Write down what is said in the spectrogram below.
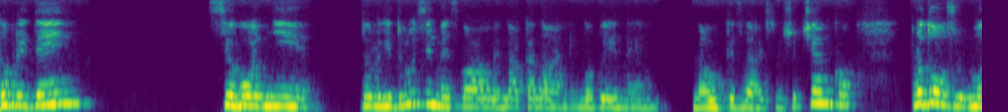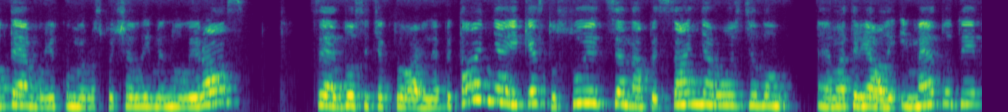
Добрий день. Сьогодні, дорогі друзі, ми з вами на каналі Новини науки з Ларисою Шевченко. Продовжуємо тему, яку ми розпочали минулий раз. Це досить актуальне питання, яке стосується написання розділу е, матеріали і методи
